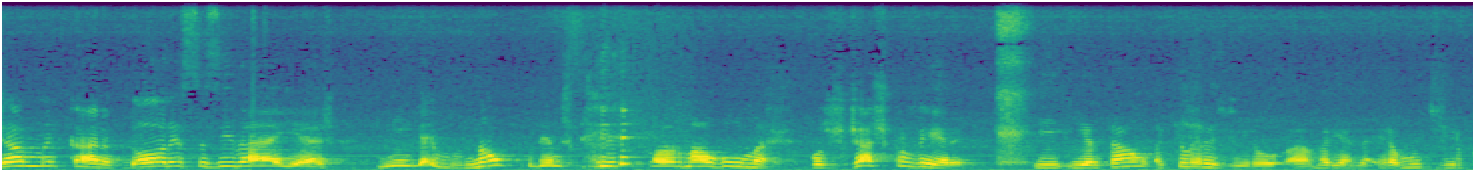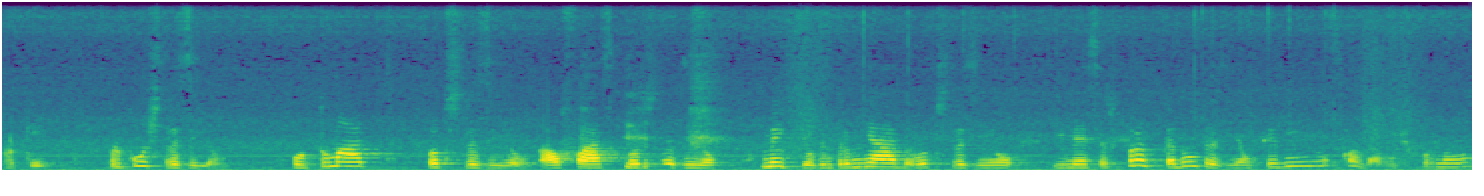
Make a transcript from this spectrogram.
já marcar, adoro essas ideias. Ninguém, não podemos perder de forma alguma. Vou já escrever. E, e então aquilo era giro, a Mariana, era muito giro porquê? Porque uns traziam o tomate, outros traziam alface, outros traziam meio quilo de entremeada, outros traziam imensas. Pronto, cada um trazia um bocadinho, quando dávamos por nós,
